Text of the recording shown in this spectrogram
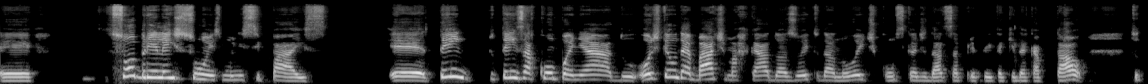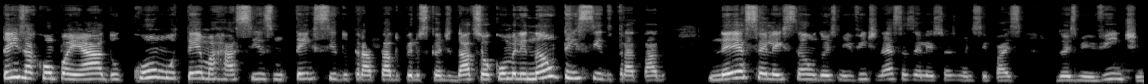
É, sobre eleições municipais, é, tem, tu tens acompanhado, hoje tem um debate marcado às oito da noite com os candidatos a prefeito aqui da capital, tu tens acompanhado como o tema racismo tem sido tratado pelos candidatos ou como ele não tem sido tratado nessa eleição 2020, nessas eleições municipais 2020?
